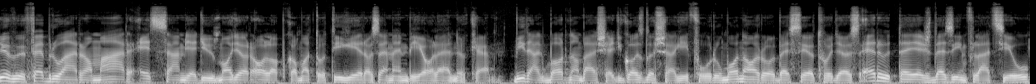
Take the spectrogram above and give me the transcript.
Jövő februárra már egy számjegyű magyar alapkamatot ígér az MNB alelnöke. Virág Barnabás egy gazdasági fórumon arról beszélt, hogy az erőteljes dezinfláció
